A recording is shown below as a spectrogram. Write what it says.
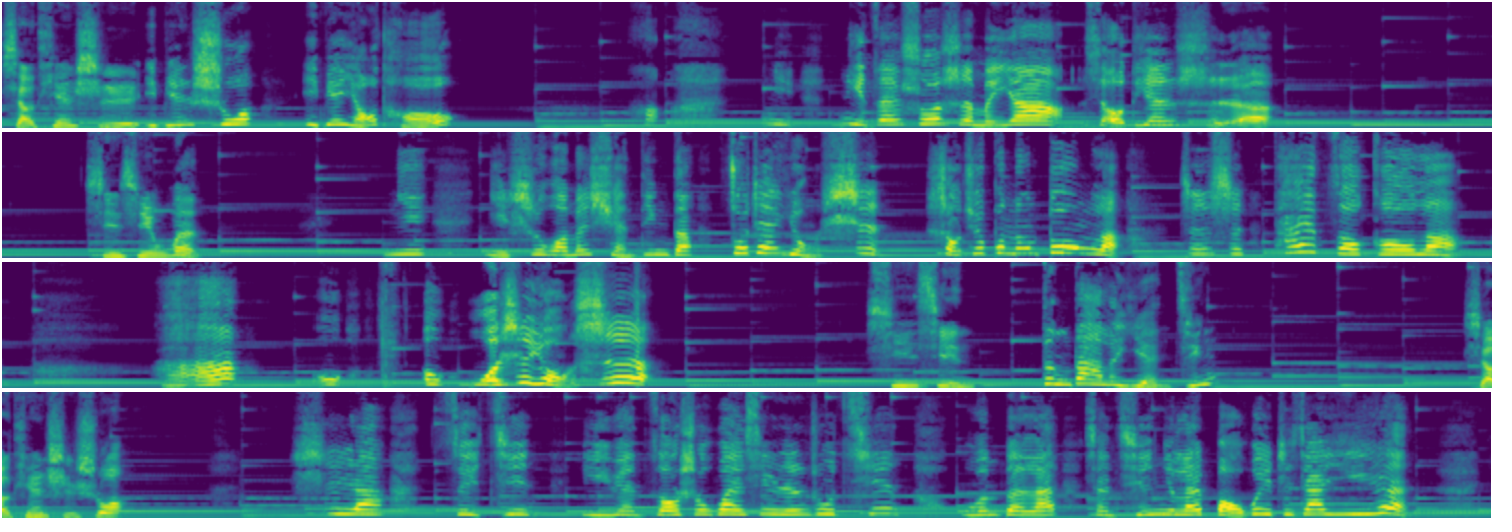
小天使一边说一边摇头。哈，你你在说什么呀，小天使？欣欣问。你你是我们选定的作战勇士，手却不能动了，真是太糟糕了！啊，哦哦，我是勇士。欣欣瞪大了眼睛。小天使说：“是啊，最近医院遭受外星人入侵，我们本来想请你来保卫这家医院。”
